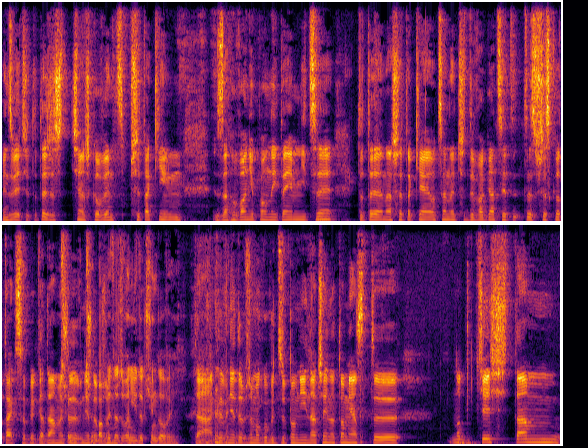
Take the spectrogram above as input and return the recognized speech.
Więc wiecie, to też jest ciężko, więc przy takim zachowaniu pełnej tajemnicy, to te nasze takie oceny czy dywagacje, to, jest wszystko tak sobie gadamy, to równie Trzeba dobrze by można- zadzwonić do księgowej. tak, równie dobrze mogło być zupełnie inaczej, natomiast y, no gdzieś tam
